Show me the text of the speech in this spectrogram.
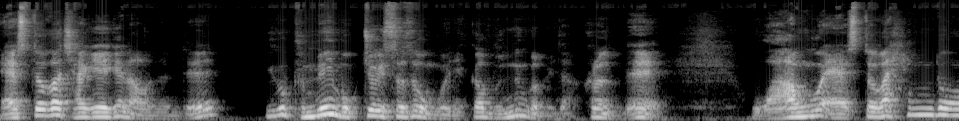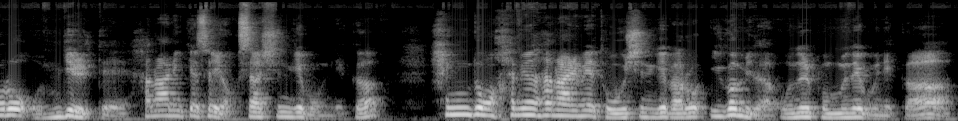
에스더가 자기에게 나오는데 이거 분명히 목적이 있어서 온 거니까 묻는 겁니다. 그런데 왕후 에스더가 행동으로 옮길 때 하나님께서 역사하시는 게 뭡니까? 행동하면 하나님의 도우시는 게 바로 이겁니다. 오늘 본문에 보니까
